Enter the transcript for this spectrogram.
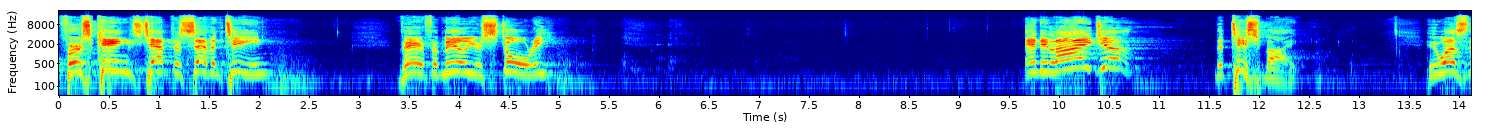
First Kings chapter 17, very familiar story. And Elijah the Tishbite, who was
